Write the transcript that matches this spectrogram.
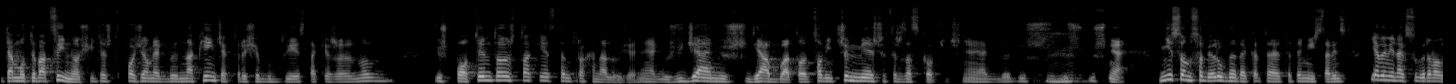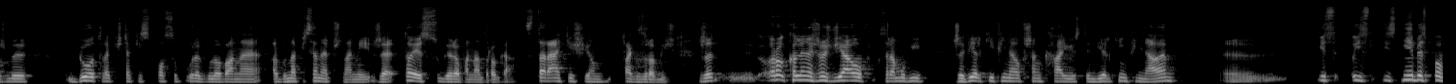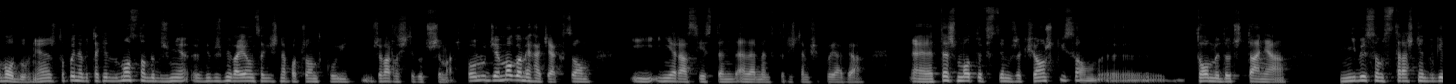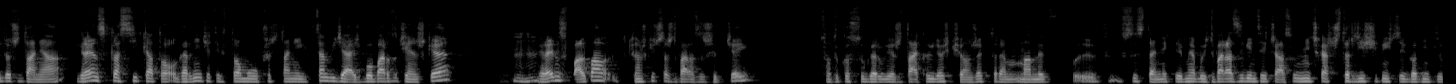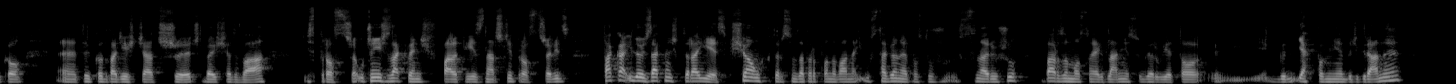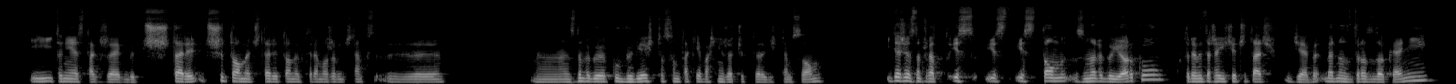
I ta motywacyjność i też poziom jakby napięcia, które się buduje jest takie, że no, już po tym to już tak jestem trochę na luzie, nie? Jakby już widziałem już diabła, to co mi, czym mnie jeszcze chcesz zaskoczyć, nie? Jakby już, mhm. już, już nie. Nie są sobie równe te, te, te, te miejsca, więc ja bym jednak sugerował, żeby było to w jakiś taki sposób uregulowane, albo napisane przynajmniej, że to jest sugerowana droga. Starajcie się ją tak zrobić, że kolejność rozdziałów, która mówi, że wielki finał w Szanghaju jest tym wielkim finałem, y, jest, jest, jest nie bez powodu, nie? że to powinno być takie mocno wybrzmie, wybrzmiewające gdzieś na początku i że warto się tego trzymać, bo ludzie mogą jechać jak chcą i, i nieraz jest ten element, który tam się pojawia. E, też motyw z tym, że książki są, tomy do czytania, niby są strasznie długie do czytania. Grając klasika, to ogarnięcie tych tomów, przeczytanie ich, sam widziałeś, było bardzo ciężkie. Mhm. Grając w Palpa, książki czytasz dwa razy szybciej, co tylko sugeruje, że taką ilość książek, które mamy w, w, w systemie, kiedy miałbyś dwa razy więcej czasu, nie czekasz 45 tygodni, tylko, e, tylko 23 czy 22, jest prostsze. Uczenie zaklęć w Palpie jest znacznie prostsze, więc taka ilość zaklęć, która jest, ksiąg, które są zaproponowane i ustawione po prostu w scenariuszu, bardzo mocno jak dla mnie sugeruje to, jakby, jak powinien być grany i to nie jest tak, że jakby cztery, trzy tomy, cztery tomy, które może być tam w, w, e, z Nowego Jorku wywieźć, to są takie właśnie rzeczy, które gdzieś tam są. I też jest na przykład, jest, jest, jest tom z Nowego Jorku, które wy zaczęliście czytać gdzie? Będąc w drodze do Kenii.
